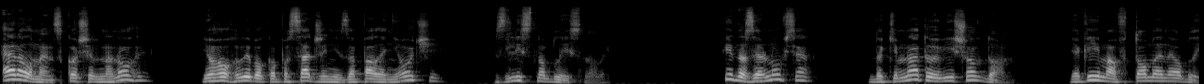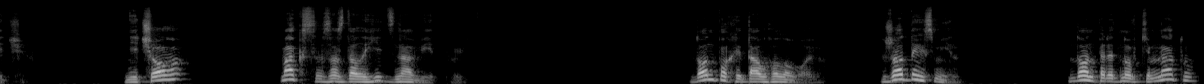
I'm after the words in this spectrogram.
Ерлмен скочив на ноги, його глибоко посаджені запалені очі злісно блиснули. Він озирнувся, до кімнати увійшов Дон, який мав втомлене обличчя. Нічого? Макс заздалегідь знав відповідь. Дон похитав головою. Жодних змін. Дон перетнув кімнату,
